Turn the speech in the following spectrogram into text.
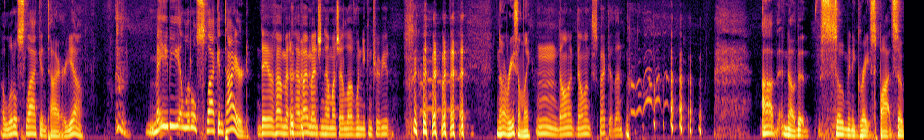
A little slack and tired, yeah. maybe a little slack and tired. Dave, have I, have I mentioned how much I love when you contribute? Not recently. Mm, don't don't expect it then. Uh, no, the so many great spots. So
